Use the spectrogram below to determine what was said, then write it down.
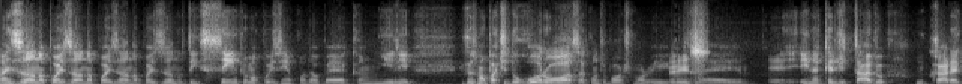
Mas ano após ano, após ano, após ano, tem sempre uma coisinha com o Odell Beckham. E ele, ele fez uma partida horrorosa contra o Baltimore Ravens. É, né? é, inacreditável. Um cara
